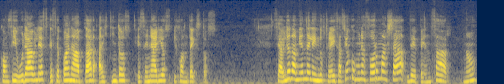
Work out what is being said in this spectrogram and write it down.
configurables que se puedan adaptar a distintos escenarios y contextos. Se habló también de la industrialización como una forma ya de pensar, ¿no?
